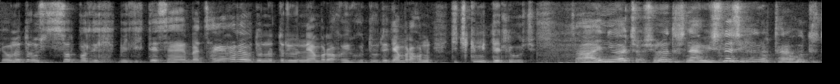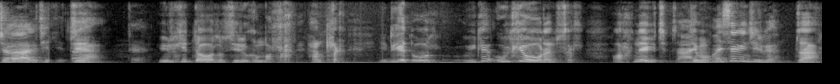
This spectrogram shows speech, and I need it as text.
Тэгээ өнөөдөр үс засвал бол их бэлэгтэй сайн байна. Цагаагаар үед өнөөдөр юу ямар байх, эх өдрүүдэд ямар ах нь жижиг мэдээлэл өгөөч. За энэ юу яаж шүү. Өнөөдөр ч 8 9-өөс ихэнх нутгаараа хөдөрж байгаа гэж хэлээ. За. Ерөнхийдөө бол сэрүүхэн болох хандлага эргээд уул өвлөгийн уур амьсгал орхно гэж тийм үү? Баясагийн жиргээ. За.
